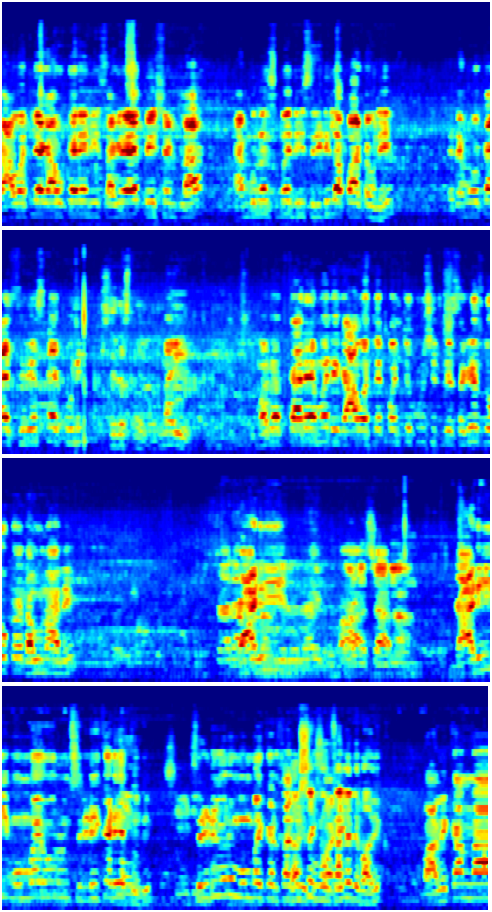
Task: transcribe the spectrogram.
गावातल्या गावकऱ्यांनी सगळ्या पेशंटला ॲम्ब्युलन्समध्ये शिर्डीला पाठवले. त्याच्यामुळे काय सिरियस काय कोणी? सिरियस नाही. मदत कार्यामध्ये गावातले पंचकृषीतले सगळेच लोक धावून आले. गाडी हा, चार. गाडी मुंबईवरून शिर्डीकडे येत होती. शिर्डीवरून मुंबईकडे चालली दर्शन होती घेऊन चालले भाविक. भाविकांना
